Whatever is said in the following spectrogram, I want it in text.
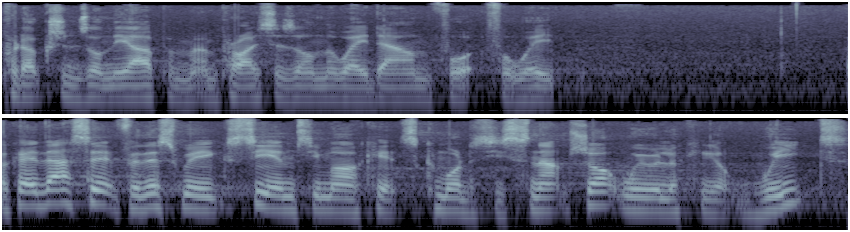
production's on the up and, and prices on the way down for, for wheat. Okay, that's it for this week's CMC Markets Commodity Snapshot. We were looking at wheat.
